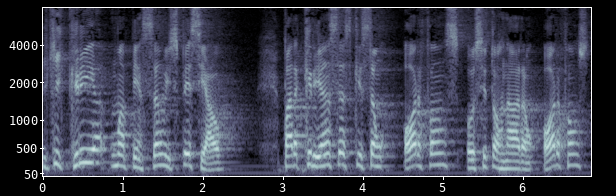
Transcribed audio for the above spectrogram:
e que cria uma pensão especial para crianças que são órfãos ou se tornaram órfãos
